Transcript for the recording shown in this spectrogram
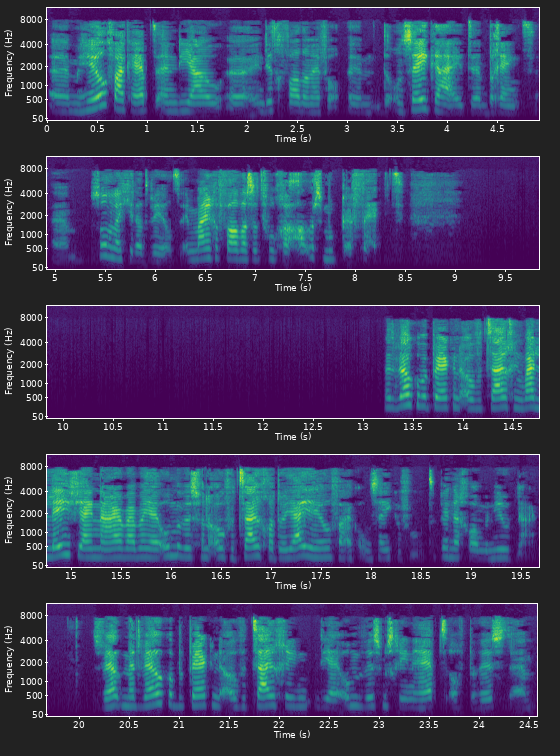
um, heel vaak hebt en die jou uh, in dit geval dan even um, de onzekerheid uh, brengt, zonder dat je dat wilt. In mijn geval was het vroeger alles moet perfect. Met welke beperkende overtuiging, waar leef jij naar, waar ben jij onbewust van overtuigd, waardoor jij je heel vaak onzeker voelt? Ik ben daar gewoon benieuwd naar. Dus met welke beperkende overtuiging die jij onbewust misschien hebt of bewust, um,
